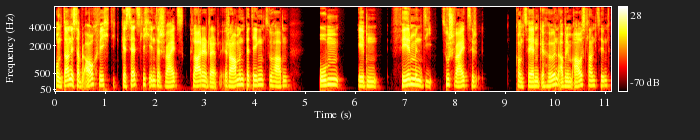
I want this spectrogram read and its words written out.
Und dann ist aber auch wichtig, gesetzlich in der Schweiz klare Rahmenbedingungen zu haben, um eben Firmen, die zu Schweizer Konzernen gehören, aber im Ausland sind,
